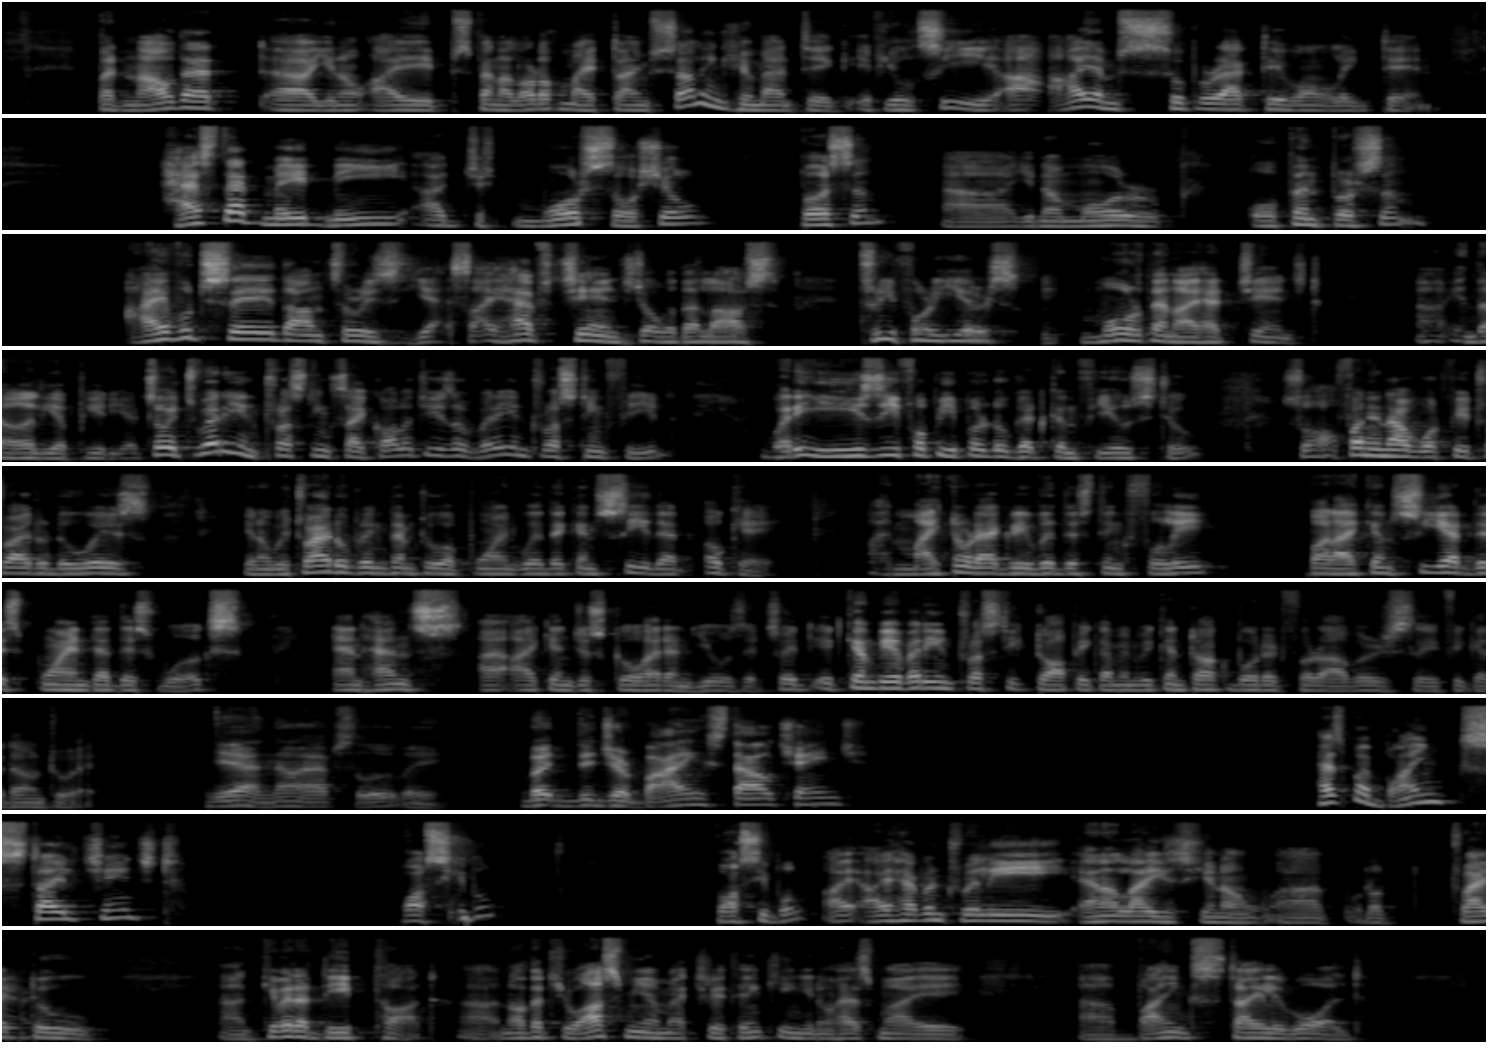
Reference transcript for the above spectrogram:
But now that uh, you know i spend a lot of my time selling humantic if you'll see I, I am super active on linkedin. Has that made me a just more social person uh, you know more open person i would say the answer is yes. I have changed over the last three four years more than i had changed uh, in the earlier period. So it's very interesting. Psychology is a very interesting field very easy for people to get confused too so often enough what we try to do is you know we try to bring them to a point where they can see that okay i might not agree with this thing fully but i can see at this point that this works and hence I, I, can just go ahead and use it. So it, it can be a very interesting topic. I mean we can talk about it for hours if we get down to it yeah no absolutely but did your buying style change has my buying style changed possible possible. I, I haven't really analyzed, you know, uh, try to uh, give it a deep thought. Uh, now that you ask me, I'm actually thinking, you know, has my uh, buying style evolved?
